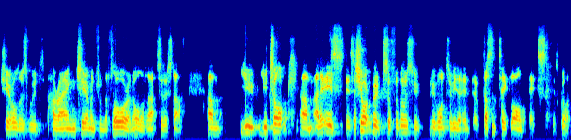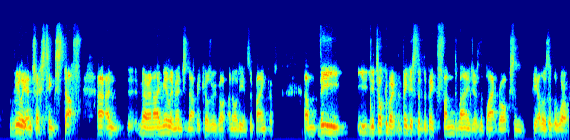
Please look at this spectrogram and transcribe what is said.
shareholders would harangue chairman from the floor and all of that sort of stuff. Um, you you talk, um, and it is it's a short book. So for those who, who want to read it, it, it doesn't take long. It's it's got really interesting stuff. Uh, and Mary and I merely mentioned that because we've got an audience of bankers. Um, the you, you talk about the biggest of the big fund managers, the BlackRocks and the others of the world.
